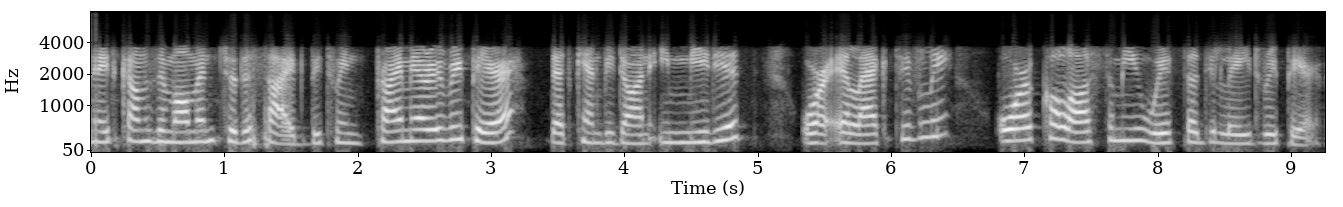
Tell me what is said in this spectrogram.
And it comes a moment to decide between primary repair that can be done immediate or electively, or colostomy with a delayed repair.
